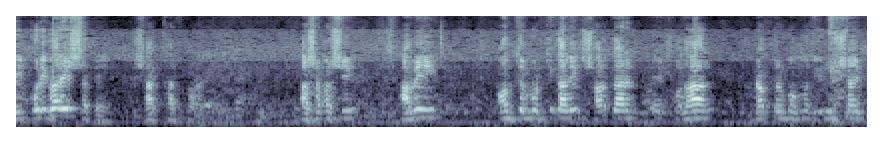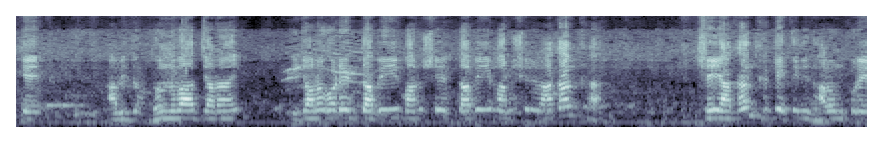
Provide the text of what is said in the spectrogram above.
এই পরিবারের সাথে সাক্ষাৎ করার পাশাপাশি আমি অন্তর্বর্তীকালীন সরকারের প্রধান ডক্টর মোহাম্মদ ইউনুস সাহেবকে আমি ধন্যবাদ জানাই। জনগণের দাবি, মানুষের দাবি, মানুষের আকাঙ্ক্ষা সেই আকাঙ্ক্ষাকে তিনি ধারণ করে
